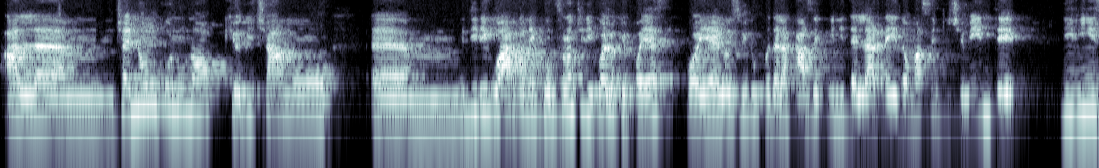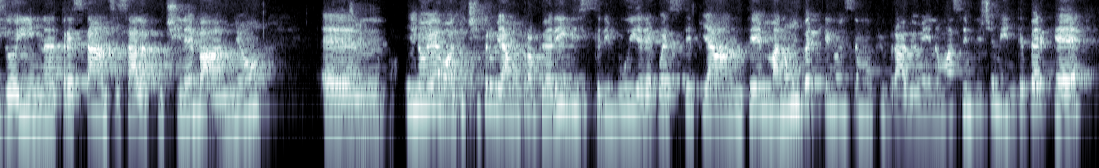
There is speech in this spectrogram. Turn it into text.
al, ehm, cioè non con un occhio, diciamo, ehm, di riguardo nei confronti di quello che poi è, poi è lo sviluppo della casa e quindi dell'arredo, ma semplicemente diviso in tre stanze, sala, cucina e bagno. Eh, sì. E noi a volte ci troviamo proprio a ridistribuire queste piante, ma non perché noi siamo più bravi o meno, ma semplicemente perché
